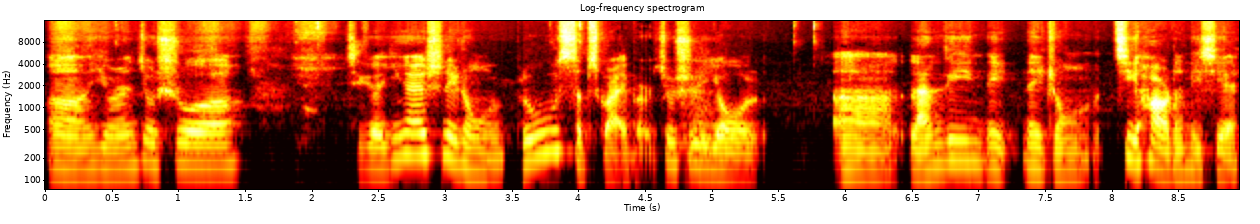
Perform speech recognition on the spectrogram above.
嗯，有人就说。这个应该是那种 blue subscriber，就是有呃蓝 V 那那种记号的那些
